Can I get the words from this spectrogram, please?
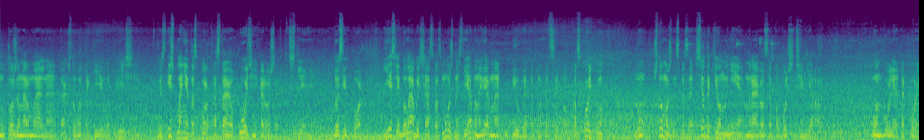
ну, тоже нормально. Так что вот такие вот вещи. То есть Иж Планета Спорт оставил очень хорошее впечатление до сих пор. Если была бы сейчас возможность, я бы, наверное, купил бы этот мотоцикл, поскольку, ну, что можно сказать, все-таки он мне нравился побольше, чем Ява. Он более такой,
